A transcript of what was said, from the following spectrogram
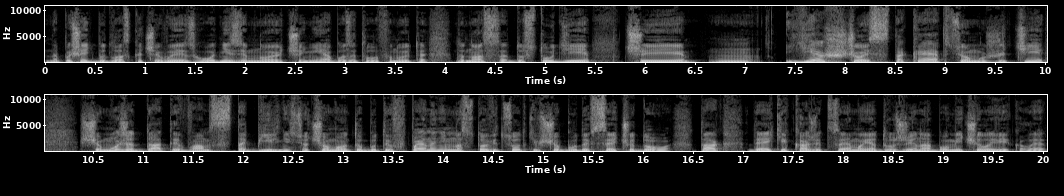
Напишіть, будь ласка, чи ви згодні зі мною чи ні, або зателефонуйте до нас до студії, чи є щось таке в цьому житті, що може дати вам стабільність, от що можете бути впевненим на 100%, що буде все чудово. Так, деякі кажуть, це моя дружина або мій чоловік, але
